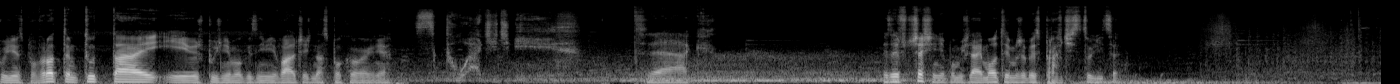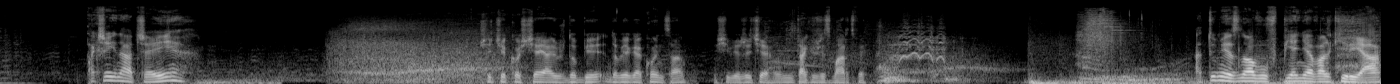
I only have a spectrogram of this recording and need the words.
Później z powrotem tutaj i już później mogę z nimi walczyć na spokojnie. Składzić ich. Tak. Ja też wcześniej nie pomyślałem o tym, żeby sprawdzić stolicę. Tak czy inaczej... Życie Kościeja już dobie, dobiega końca. Właściwie życie, on i tak już jest martwy. A tu mnie znowu wpienia Walkiria.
